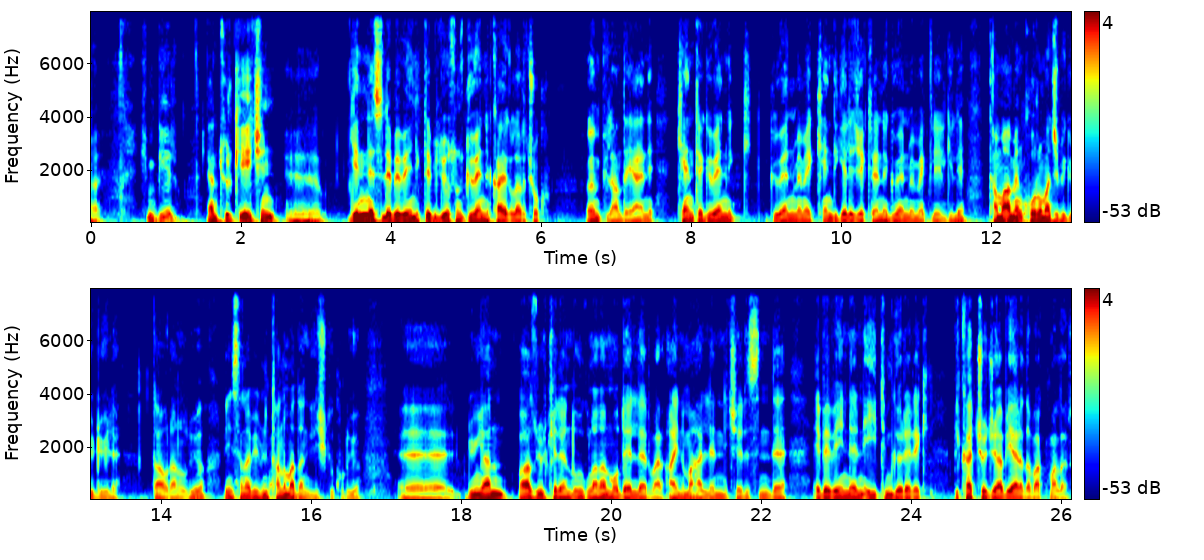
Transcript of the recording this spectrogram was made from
Evet. Şimdi bir yani Türkiye için e, yeni nesil ebeveynlikte biliyorsunuz güvenlik kaygıları çok ön planda. Yani kente güvenlik güvenmemek, kendi geleceklerine güvenmemekle ilgili tamamen korumacı bir güdüyle davranılıyor ve insana birbirini tanımadan ilişki kuruyor. Ee, dünyanın bazı ülkelerinde uygulanan modeller var. Aynı mahallenin içerisinde ebeveynlerin eğitim görerek birkaç çocuğa bir arada bakmaları,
